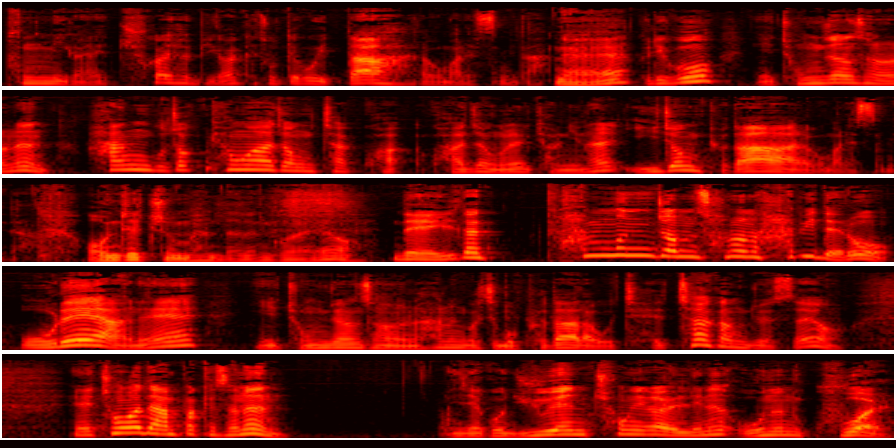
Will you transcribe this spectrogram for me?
북미 간의 추가 협의가 계속되고 있다라고 말했습니다. 네. 그리고 이 종전 선언은 항구적 평화 정착 과정을 견인할 이정표다라고 말했습니다. 언제쯤 한다는 거예요? 네, 일단 판문점 선언 합의대로 올해 안에 이 종전 선언을 하는 것이 목표다라고 재차 강조했어요. 예, 청와대 안팎에서는 이제 곧 유엔 총회가 열리는 오는 9월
